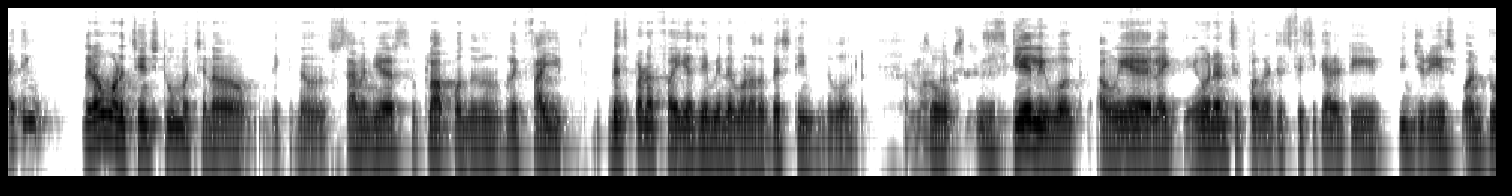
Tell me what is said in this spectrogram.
I think they don't want to change too much ஏன்னா you know seven years Klopp வந்தது like five best part of five years they've been the one of the best teams in the world ஆமா, so absolutely. this is clearly worked அவங்க லைக் எங்க நினைச்சிருப்பாங்க just physicality injuries one two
